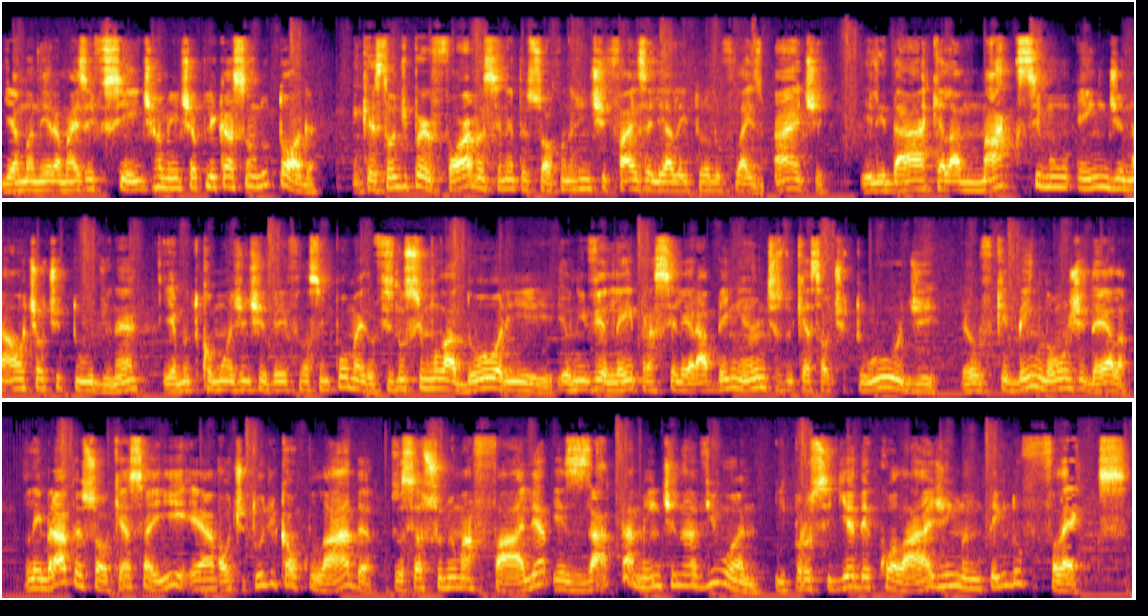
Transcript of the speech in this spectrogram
E a maneira mais eficiente realmente é a aplicação do toga. Em questão de performance, né, pessoal, quando a gente faz ali a leitura do FlySmart, ele dá aquela maximum engine out altitude, né? E é muito comum a gente ver e falar assim, pô, mas eu fiz no simulador e eu nivelei para acelerar bem antes do que essa altitude, eu fiquei bem longe dela. Lembrar, pessoal, que essa aí é a altitude calculada se você assumir uma falha exatamente na V1 e prosseguir a decolagem mantendo flex.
